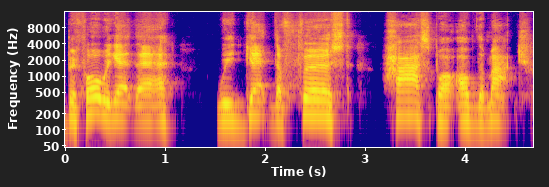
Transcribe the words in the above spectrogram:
before we get there, we get the first high spot of the match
